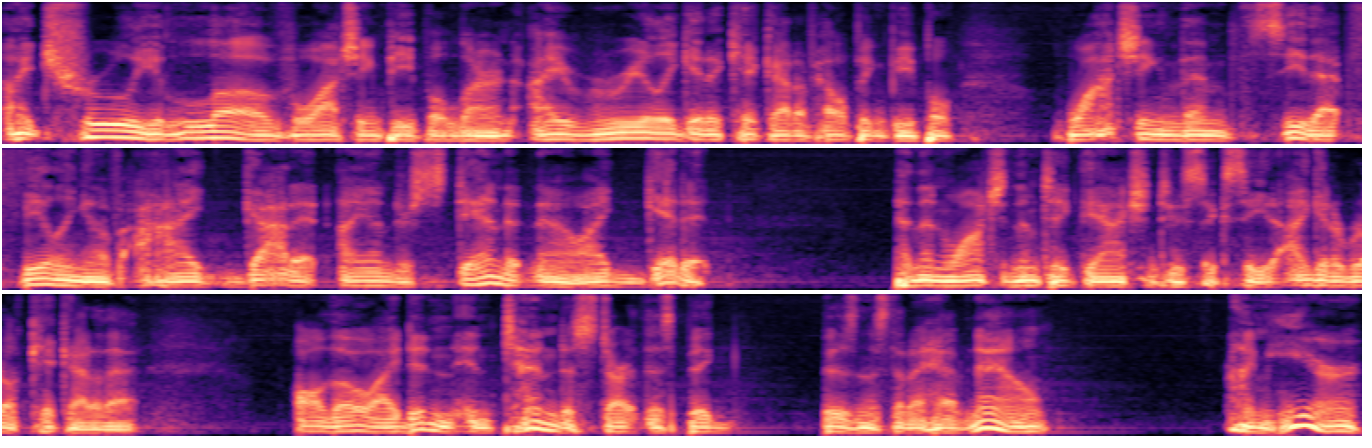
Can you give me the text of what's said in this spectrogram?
I truly love watching people learn. I really get a kick out of helping people, watching them see that feeling of, I got it. I understand it now. I get it. And then watching them take the action to succeed. I get a real kick out of that although I didn't intend to start this big business that I have now, I'm here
